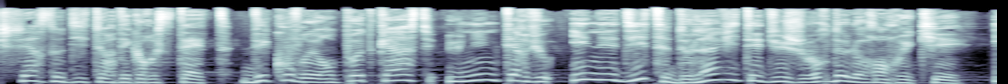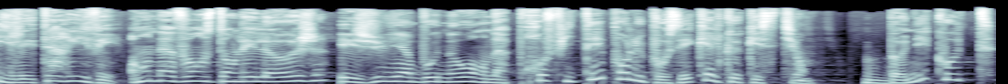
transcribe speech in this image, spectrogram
Chers auditeurs des grosses têtes, découvrez en podcast une interview inédite de l'invité du jour de Laurent Ruquier. Il est arrivé en avance dans les loges et Julien Bonneau en a profité pour lui poser quelques questions. Bonne écoute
